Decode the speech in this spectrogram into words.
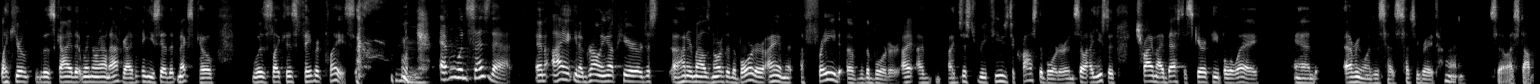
like you're this guy that went around Africa. I think he said that Mexico was like his favorite place. Everyone says that. And I, you know, growing up here just 100 miles north of the border, I am afraid of the border. I, I, I just refuse to cross the border. And so I used to try my best to scare people away. And everyone just has such a great time. So I stopped.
